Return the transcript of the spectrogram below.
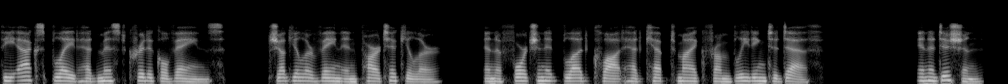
The axe blade had missed critical veins, jugular vein in particular, and a fortunate blood clot had kept Mike from bleeding to death. In addition,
